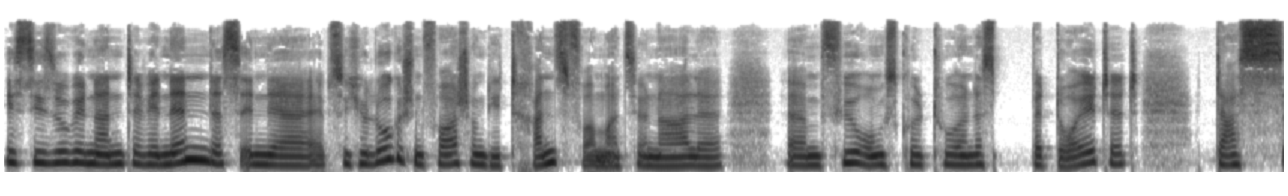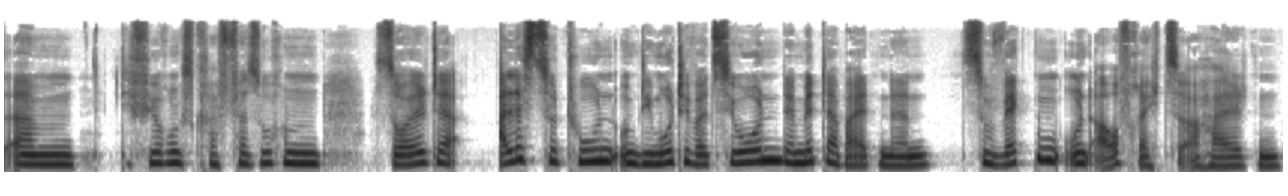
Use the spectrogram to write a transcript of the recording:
ist die sogenannte, wir nennen das in der psychologischen Forschung die transformationale ähm, Führungskultur. Und das bedeutet, dass ähm, die Führungskraft versuchen sollte, alles zu tun, um die Motivation der Mitarbeitenden zu wecken und aufrechtzuerhalten.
